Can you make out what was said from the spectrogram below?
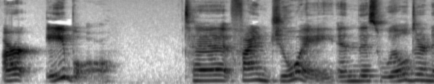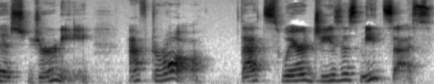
are able to find joy in this wilderness journey. After all, that's where Jesus meets us.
